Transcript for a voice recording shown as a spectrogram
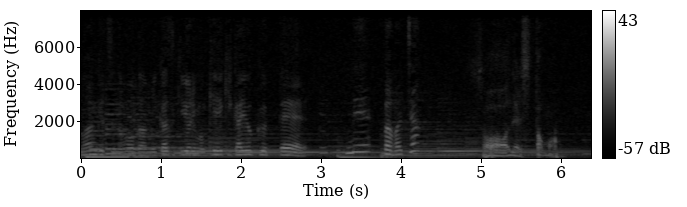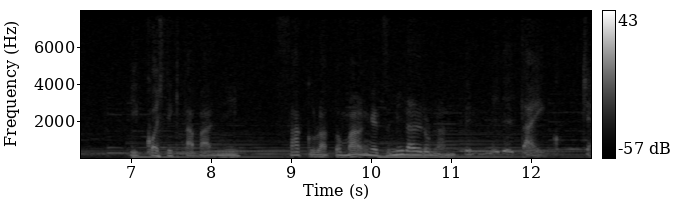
満月の方が三日月よりも景気がよくって。ね馬場ちゃん。そうですとも。引っ越してきた晩に桜と満月見られるなんてめでたいこっちゃ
